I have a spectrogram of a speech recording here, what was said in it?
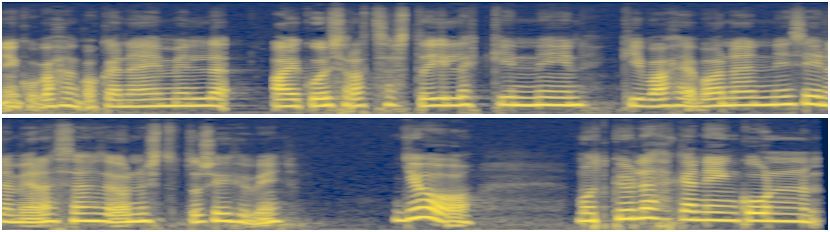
niin kuin vähän kokeneimmille aikuisratsastajillekin niin kiva hevonen, niin siinä mielessä se onnistui tosi hyvin. Joo, mutta kyllä ehkä niin kun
